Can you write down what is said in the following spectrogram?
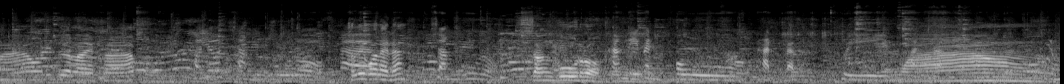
้าว นี่คืออะไรครับ เขาเรียกว่าชังกูโรเขาเรียกว่าอะไรนะ ชังกูโรซังกูโรครั้งนี้เป็นปูผัดแบบครีมผัว้าดแบบ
